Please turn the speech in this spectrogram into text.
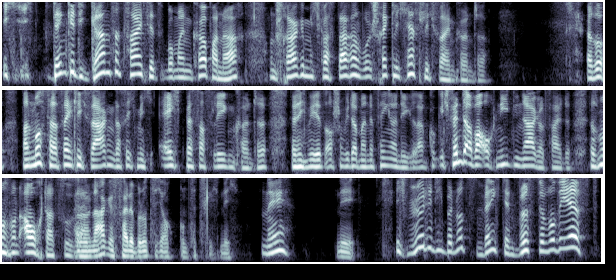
Ich, ich denke die ganze Zeit jetzt über meinen Körper nach und frage mich, was daran wohl schrecklich hässlich sein könnte. Also man muss tatsächlich sagen, dass ich mich echt besser pflegen könnte, wenn ich mir jetzt auch schon wieder meine Fingernägel angucke. Ich finde aber auch nie die Nagelfeile. Das muss man auch dazu Eine sagen. Nagelfeile benutze ich auch grundsätzlich nicht. nee, Nee. Ich würde die benutzen, wenn ich denn wüsste, wo sie ist.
